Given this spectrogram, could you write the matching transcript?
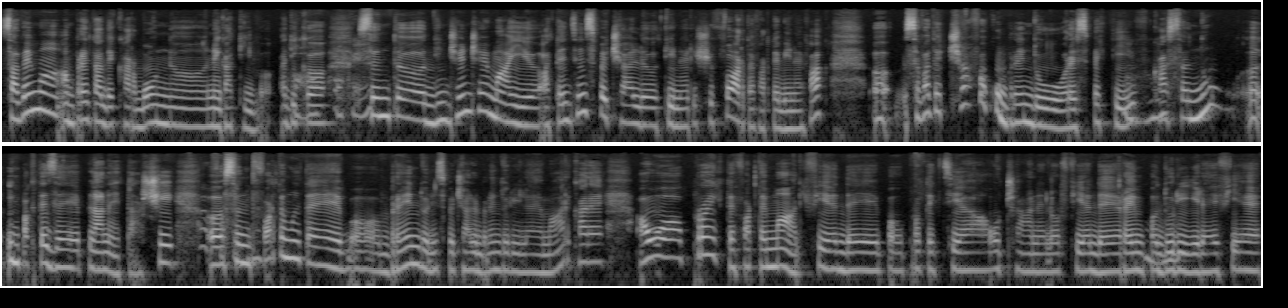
să avem uh, amprenta de carbon uh, negativă, adică oh, okay. sunt uh, din ce în ce mai atenți, în special uh, tineri și foarte, foarte bine fac, uh, să vadă ce a făcut brandul respectiv mm-hmm. ca să nu impacteze planeta și uh, sunt foarte multe uh, branduri, în special brandurile mari, care au uh, proiecte foarte mari, fie de uh, protecția oceanelor, fie de reîmpădurire, mm-hmm. fie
